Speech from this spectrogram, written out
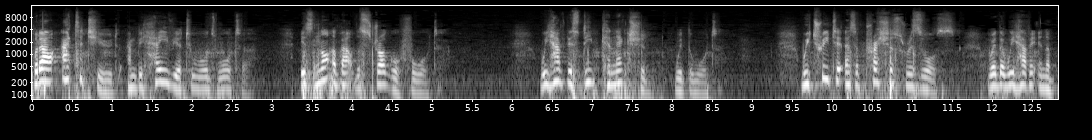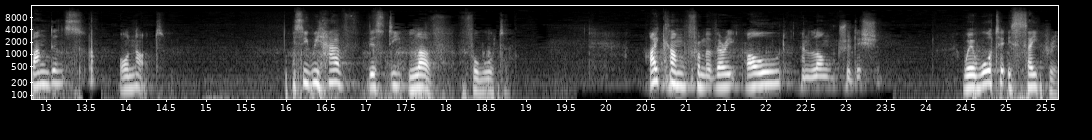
But our attitude and behavior towards water is not about the struggle for water. We have this deep connection with the water. We treat it as a precious resource, whether we have it in abundance or not. You see, we have this deep love for water. I come from a very old and long tradition where water is sacred.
